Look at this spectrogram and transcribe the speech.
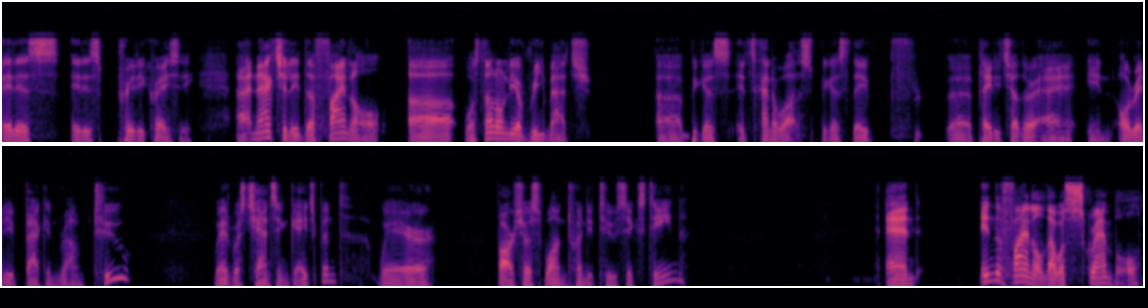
It is it is pretty crazy. Uh, and actually, the final uh, was not only a rematch uh, because it's kind of was because they f- uh, played each other uh, in already back in round two, where it was chance engagement, where Bartosz won 22-16, and in the final that was scramble.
